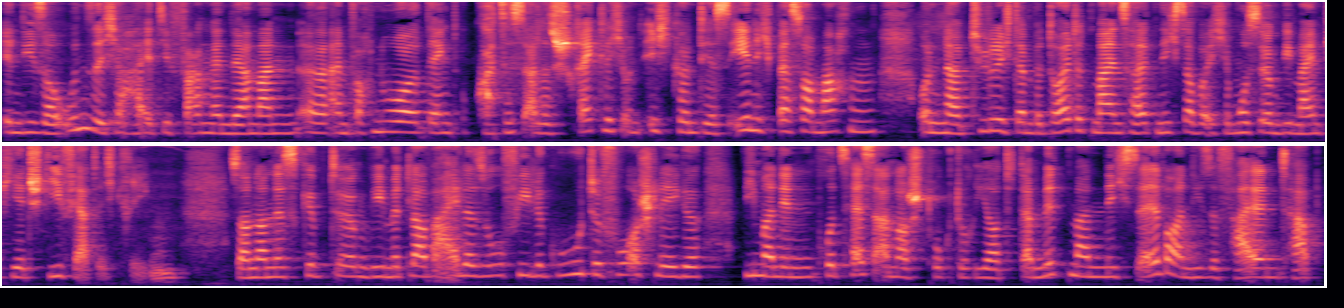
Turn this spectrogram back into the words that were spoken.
in dieser Unsicherheit gefangen, in der man äh, einfach nur denkt, oh Gott, das ist alles schrecklich und ich könnte es eh nicht besser machen. Und natürlich, dann bedeutet meins halt nichts, aber ich muss irgendwie mein PhD fertig kriegen. Sondern es gibt irgendwie mittlerweile so viele gute Vorschläge, wie man den Prozess anders strukturiert, damit man nicht selber in diese Fallen tappt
